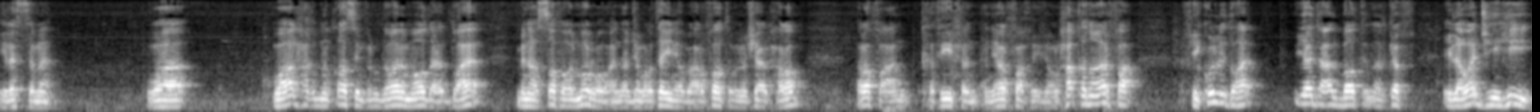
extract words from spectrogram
إلى السماء. و وألحق ابن القاسم في الدوان مواضع الدعاء منها الصفا والمروة وأن الجمرتين وبعرفات والمشاعر الحرام رفعا خفيفا أن يرفع خفيفا. والحق أنه يرفع في كل دعاء يجعل باطن الكف إلى وجهه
